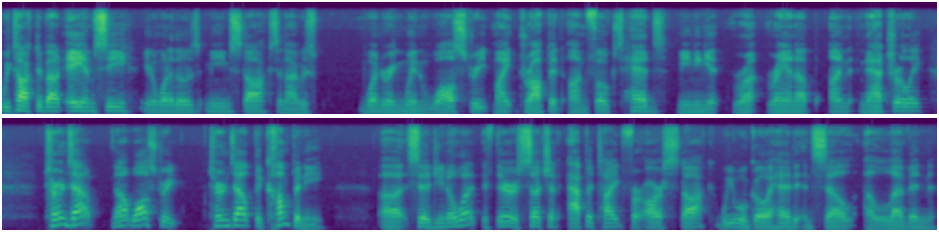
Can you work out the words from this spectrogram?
We talked about AMC, you know, one of those meme stocks, and I was wondering when Wall Street might drop it on folks' heads, meaning it ran up unnaturally. Turns out, not Wall Street. Turns out the company uh, said, you know what? If there is such an appetite for our stock, we will go ahead and sell 11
